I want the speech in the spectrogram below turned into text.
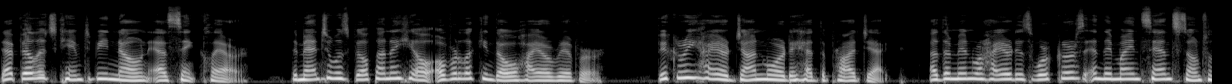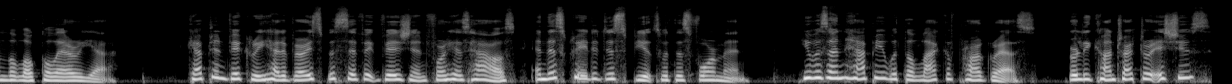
That village came to be known as St. Clair. The mansion was built on a hill overlooking the Ohio River. Vickery hired John Moore to head the project. Other men were hired as workers and they mined sandstone from the local area. Captain Vickery had a very specific vision for his house, and this created disputes with his foreman. He was unhappy with the lack of progress. Early contractor issues?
